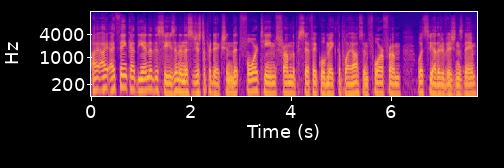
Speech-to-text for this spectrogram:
I, I, I think at the end of the season, and this is just a prediction, that four teams from the Pacific will make the playoffs, and four from what's the other division's name?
